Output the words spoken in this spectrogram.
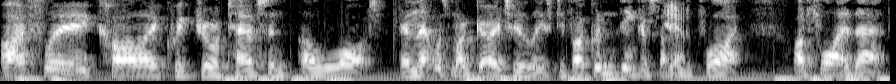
I flew Kylo, Quick Draw, Tavson a lot, and that was my go-to list. If I couldn't think of something Yeah. to fly, I'd fly that.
